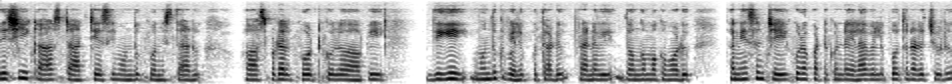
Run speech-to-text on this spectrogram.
రిషి కార్ స్టార్ట్ చేసి ముందుకు పోనిస్తాడు. హాస్పిటల్ పోర్టుకులో ఆపి దిగి ముందుకు వెళ్ళిపోతాడు ప్రణవి దొంగ ముఖముడు. కనీసం చెయ్యి కూడా పట్టకుండా ఎలా వెళ్ళిపోతున్నాడు చూడు.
